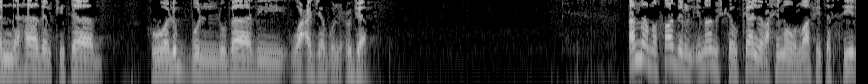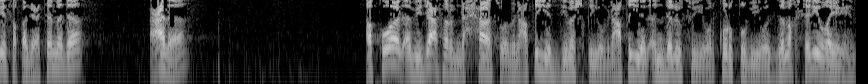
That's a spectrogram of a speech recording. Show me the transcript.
أن هذا الكتاب هو لب اللباب وعجب العجاب. أما مصادر الإمام الشوكاني رحمه الله في تفسيره فقد اعتمد على أقوال أبي جعفر النحاس وابن عطية الدمشقي وابن عطية الأندلسي والقرطبي والزمخشري وغيرهم.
